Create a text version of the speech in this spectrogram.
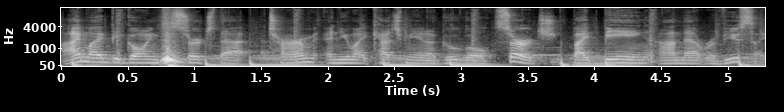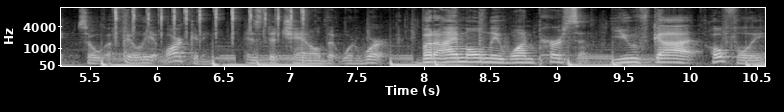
I might be going to search that term and you might catch me in a Google search by being on that review site. So affiliate marketing is the channel that would work. But I'm only one person. You've got, hopefully,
